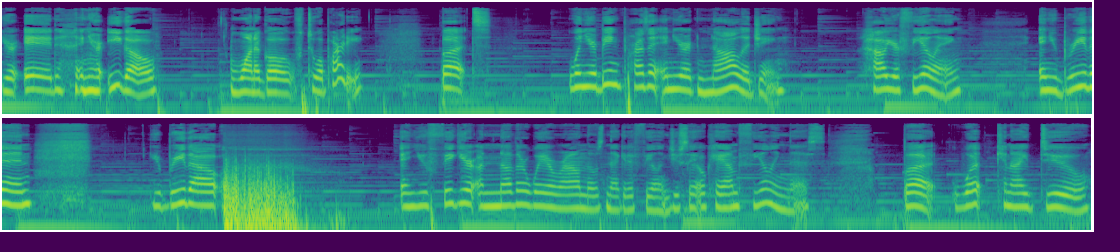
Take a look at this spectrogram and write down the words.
your id and your ego want to go to a party but when you're being present and you're acknowledging how you're feeling and you breathe in you breathe out and you figure another way around those negative feelings. You say, okay, I'm feeling this, but what can I do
